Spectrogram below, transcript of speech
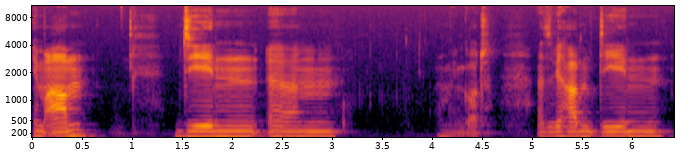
im Arm den, ähm, oh mein Gott, also wir haben den,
